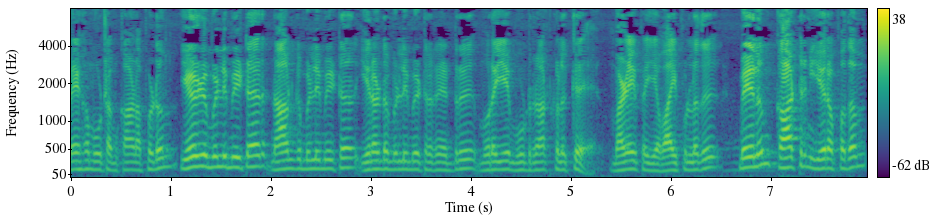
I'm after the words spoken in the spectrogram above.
மேகமூட்டம் காணப்படும். ஏழு மில்லிமீட்டர் நான்கு மில்லிமீட்டர் இரண்டு மில்லிமீட்டர் என்று முறையே மூன்று நாட்களுக்கு மழை பெய்ய வாய்ப்புள்ளது. மேலும் காற்றின் ஈரப்பதம்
